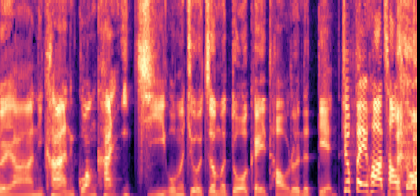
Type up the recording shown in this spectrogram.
对啊，你看，光看一集，我们就有这么多可以讨论的点，就废话超多。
